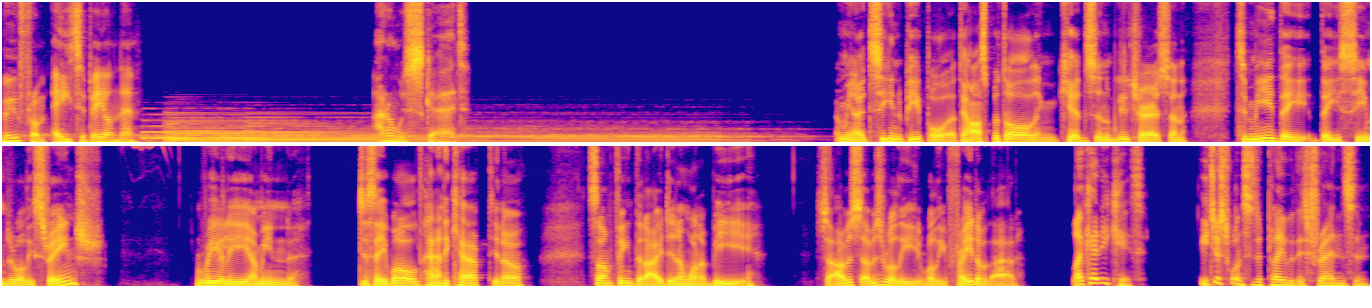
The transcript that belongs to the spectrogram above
move from A to B on them. Aaron was scared. I mean, I'd seen people at the hospital and kids in wheelchairs, and to me, they they seemed really strange. Really, I mean, disabled, handicapped, you know, something that I didn't want to be. So I was I was really really afraid of that. Like any kid, he just wanted to play with his friends, and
